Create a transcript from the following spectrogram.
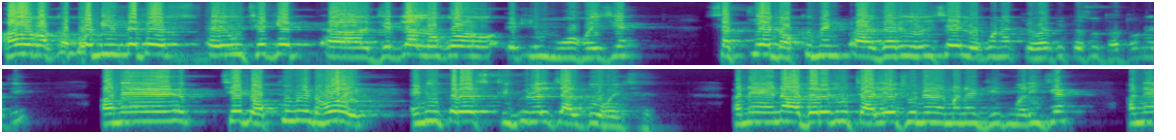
હવે વકફ બોર્ડની અંદર તો એવું છે કે જેટલા લોકો એટલું મોં હોય છે સત્ય ડોક્યુમેન્ટ પર આધારિત હોય છે લોકોના કહેવાથી કશું થતું નથી અને જે ડોક્યુમેન્ટ હોય, એની ઉપર જ ટ્રિબ્યુનલ ચાલતું હોય છે. અને એના આધારે હું ચાલ્યો છું ને મને જીત મળી છે. અને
